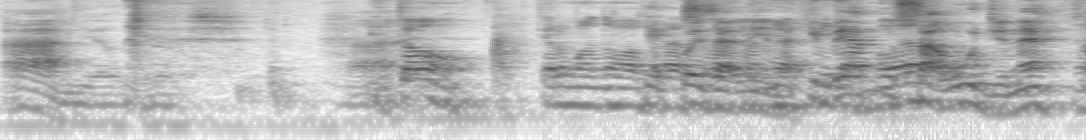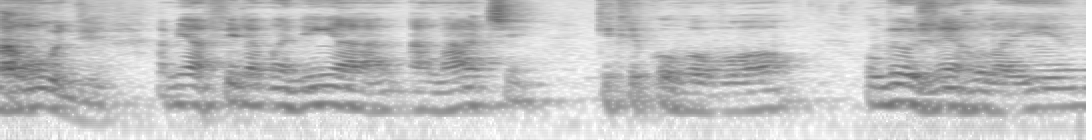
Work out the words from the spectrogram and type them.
Ah, meu Deus. Então, quero mandar um Que abraço coisa lá pra linda. minha Que venha com saúde, né? É. Saúde. A minha filha Maninha, a Nath, que ficou vovó, o meu genro Laí,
